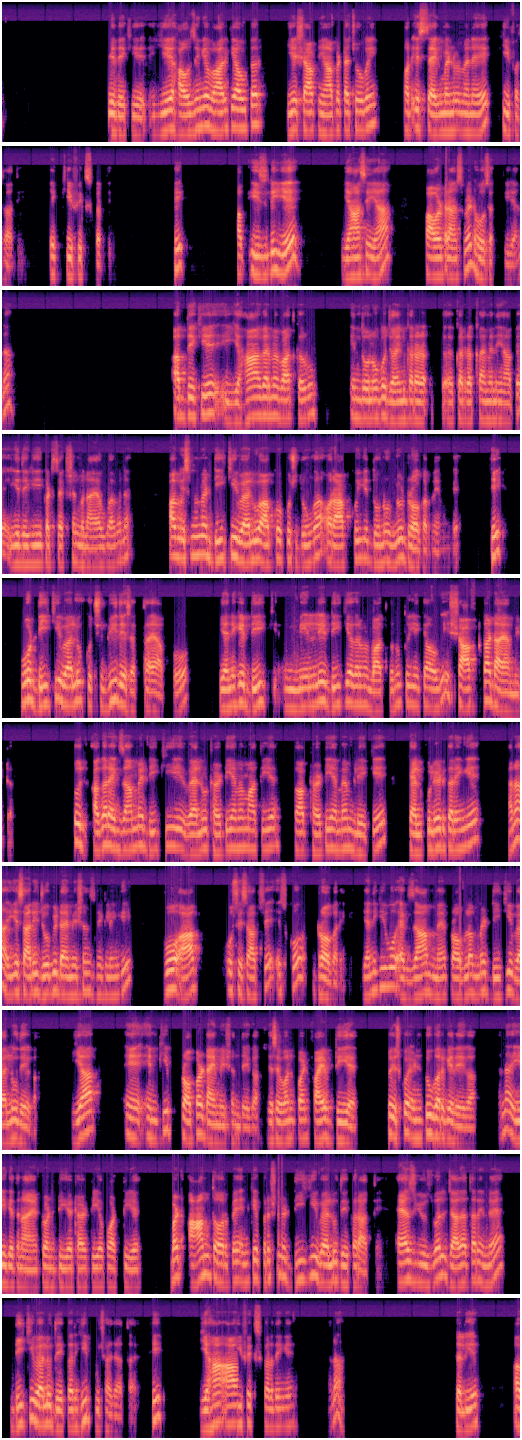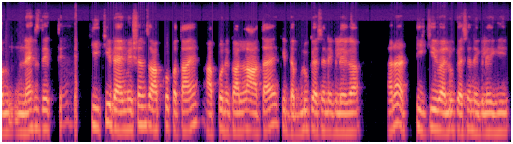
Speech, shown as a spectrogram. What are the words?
ये देखिए, ये हाउसिंग है बाहर की आउटर ये शाफ्ट यहाँ पे टच हो गई और इस सेगमेंट में मैंने एक की फंसा दी, एक की फिक्स कर दी। ठीक? अब इजिली ये यहाँ से यहाँ पावर ट्रांसमिट हो सकती है ना? अब देखिए, यहाँ अगर मैं बात करूँ, इन दोनों को ज्वाइन कर कर रखा है मैंने यहाँ पे। ये देखिए कट सेक्शन बनाया हुआ है मैंने। अब इसमें मैं डी की वैल्यू आपको कुछ दूँगा और आपको ये दोनों व्यू ड्रॉ करने होंगे। ठीक? वो डी की वैल्यू कुछ भी दे सकता है आपको। यानी कि डी मेनली डी की अगर मैं बात करूँ तो ये क्या होगी? शाफ्ट का डायामीटर तो अगर एग्ज़ाम में डी की वैल्यू थर्टी एम mm आती है तो आप थर्टी एम mm लेके कैलकुलेट करेंगे, है ना? ये सारी जो भी डायमेंशन निकलेंगी, वो आप उस हिसाब से इसको ड्रॉ करेंगे। यानी कि वो एग्ज़ाम में प्रॉब्लम में डी की वैल्यू देगा या इनकी प्रॉपर डायमेंशन देगा। जैसे 1.5 डी है तो इसको इनटू करके देगा, है ना? ये कितना है? 20 है 30 है 40 है। बट आमतौर पे इनके प्रश्न डी की वैल्यू देकर आते हैं। एज यूजल ज़्यादातर इन्हें डी की वैल्यू देकर ही पूछा जाता है। यहाँ आप फिक्स कर देंगे, है ना? चलिए, अब नेक्स्ट देखते हैं की की डायमेंशन आपको पता है, आपको निकालना आता है कि डब्ल्यू कैसे निकलेगा, है ना? टी की वैल्यू कैसे निकलेगी,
